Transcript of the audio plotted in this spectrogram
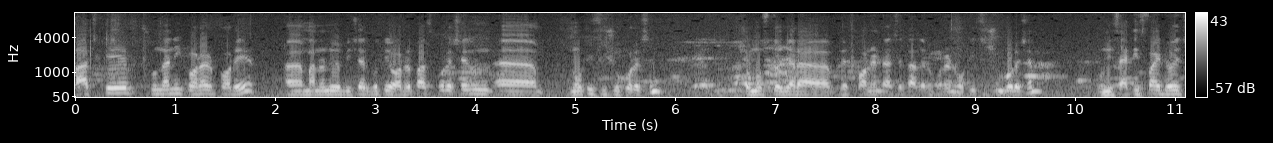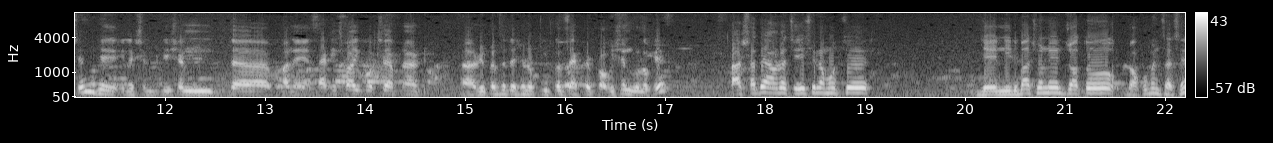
আজকে শুনানি করার পরে মাননীয় বিচারপতি অর্ডার পাস করেছেন নোটিশ ইস্যু করেছেন। সমস্ত যারা রেসপন্ডেন্ট আছে, তাদের উপরে নোটিশ ইস্যু করেছেন। উনি স্যাটিসফাইড হয়েছেন যে ইলেকশন পিটিশনটা মানে স্যাটিসফাই করছে আপনার রিপ্রেজেন্টেশন অফ পিপলস অ্যাক্টের প্রভিশনগুলোকে তার সাথে আমরা চেয়েছিলাম হচ্ছে যে নির্বাচনের যত ডকুমেন্টস আছে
